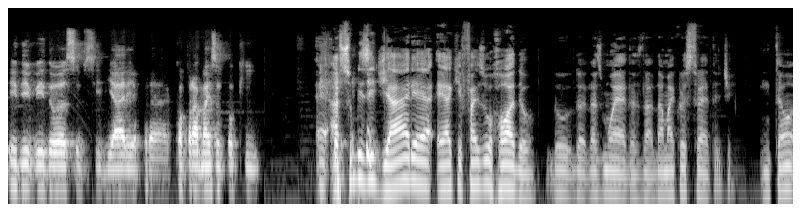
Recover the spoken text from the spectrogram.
endividou a subsidiária para comprar mais um pouquinho. É, a subsidiária é a que faz o hodl do, das moedas da, da MicroStrategy. Então,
